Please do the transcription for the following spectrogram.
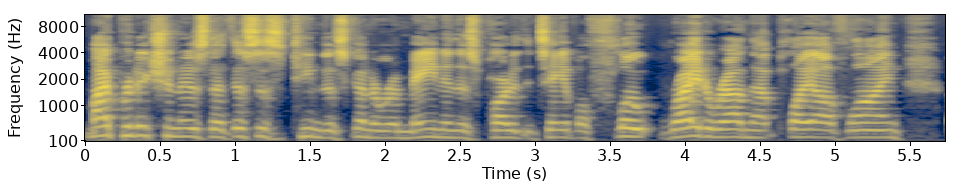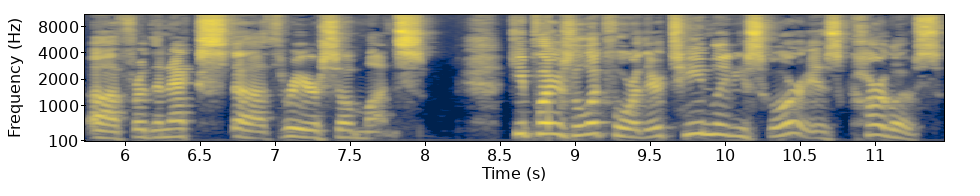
My prediction is that this is a team that's going to remain in this part of the table, float right around that playoff line for the next three or so months. Key players to look for their team leading scorer is Carlos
